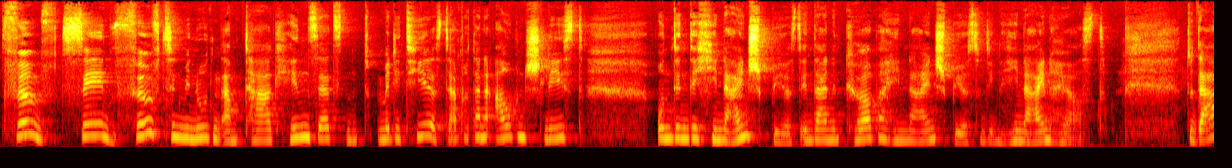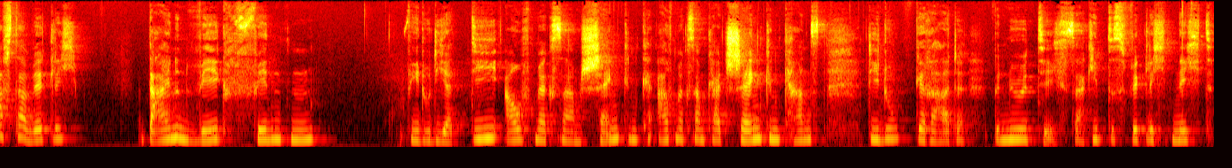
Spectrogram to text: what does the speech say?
5, 10, 15 Minuten am Tag hinsetzt und meditierst, einfach deine Augen schließt und in dich hineinspürst, in deinen Körper hineinspürst und ihn hineinhörst. Du darfst da wirklich deinen Weg finden, wie du dir die Aufmerksam schenken, Aufmerksamkeit schenken kannst, die du gerade benötigst. Da gibt es wirklich nicht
